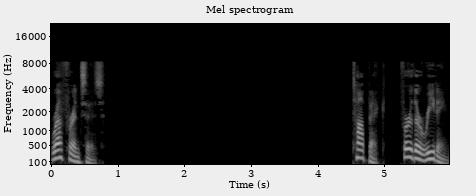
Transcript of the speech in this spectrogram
References Further reading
